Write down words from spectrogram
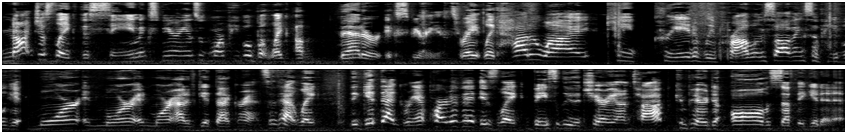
not just like the same experience with more people, but like a better experience, right? Like, how do I keep creatively problem solving so people get more and more and more out of get that grant? So that like the get that grant part of it is like basically the cherry on top compared to all the stuff they get in it.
